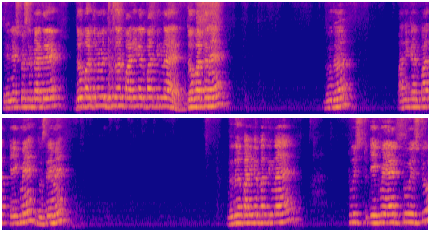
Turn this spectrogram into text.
चलिए नेक्स्ट क्वेश्चन पे आते हैं। दो बर्तनों में दूध और पानी का अनुपात कितना है? दो बर्तन है। दूध और पानी का अनुपात एक में, दूसरे में। दूध और पानी का अनुपात कितना है? टू एक में है टू इज़ टू,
